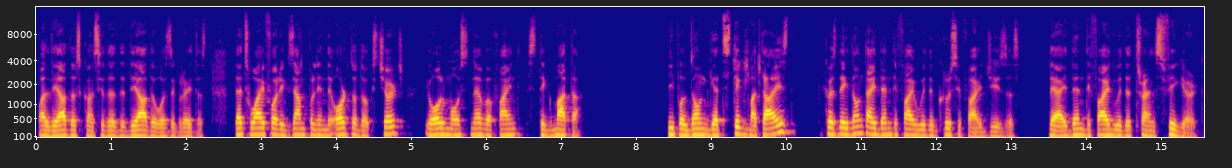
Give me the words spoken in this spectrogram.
while the others consider that the other was the greatest. That's why, for example, in the Orthodox Church, you almost never find stigmata. People don't get stigmatized because they don't identify with the crucified Jesus. They identified with the transfigured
